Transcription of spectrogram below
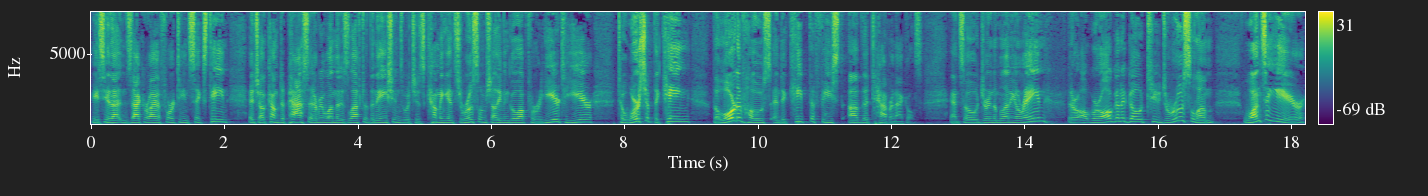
And you see that in Zechariah 14, 16. It shall come to pass that everyone that is left of the nations which is come against Jerusalem shall even go up for a year to year to worship the King, the Lord of hosts, and to keep the feast of the tabernacles. And so during the millennial reign, all, we're all going to go to Jerusalem once a year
